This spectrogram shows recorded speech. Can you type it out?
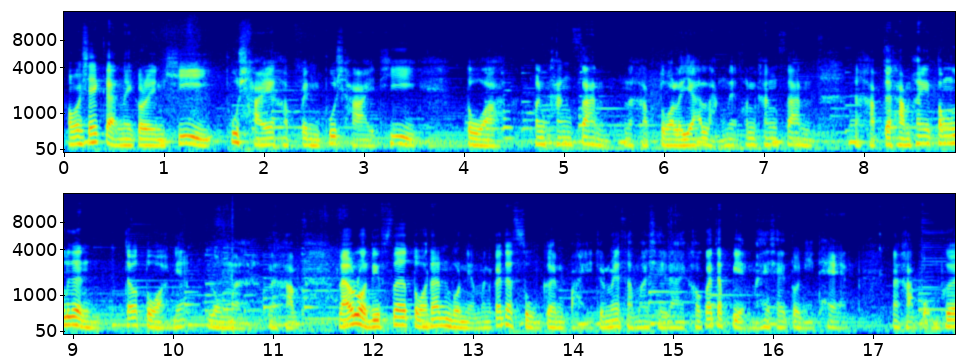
เอาไว้ใช้กับในกรณีที่ผู้ใช้ครับเป็นผู้ชายที่ตัวค่อนข้างสั้นนะครับ ตัวระยะหลังเนี่ยค่อนข้างสั้นนะครับ จะทำให้ต้องเลื่อนเจ้าตัวเนี้ยลงมานะครับ แล้วโหลดดิฟเตอร์ตัวด้านบนเนี่ยมันก็จะสูงเกินไป จนไม่สามารถใช้ได้ เขาก็จะเปลี่ยนมาให้ใช้ตัวนี้แทน นะครับผมเพื่อ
